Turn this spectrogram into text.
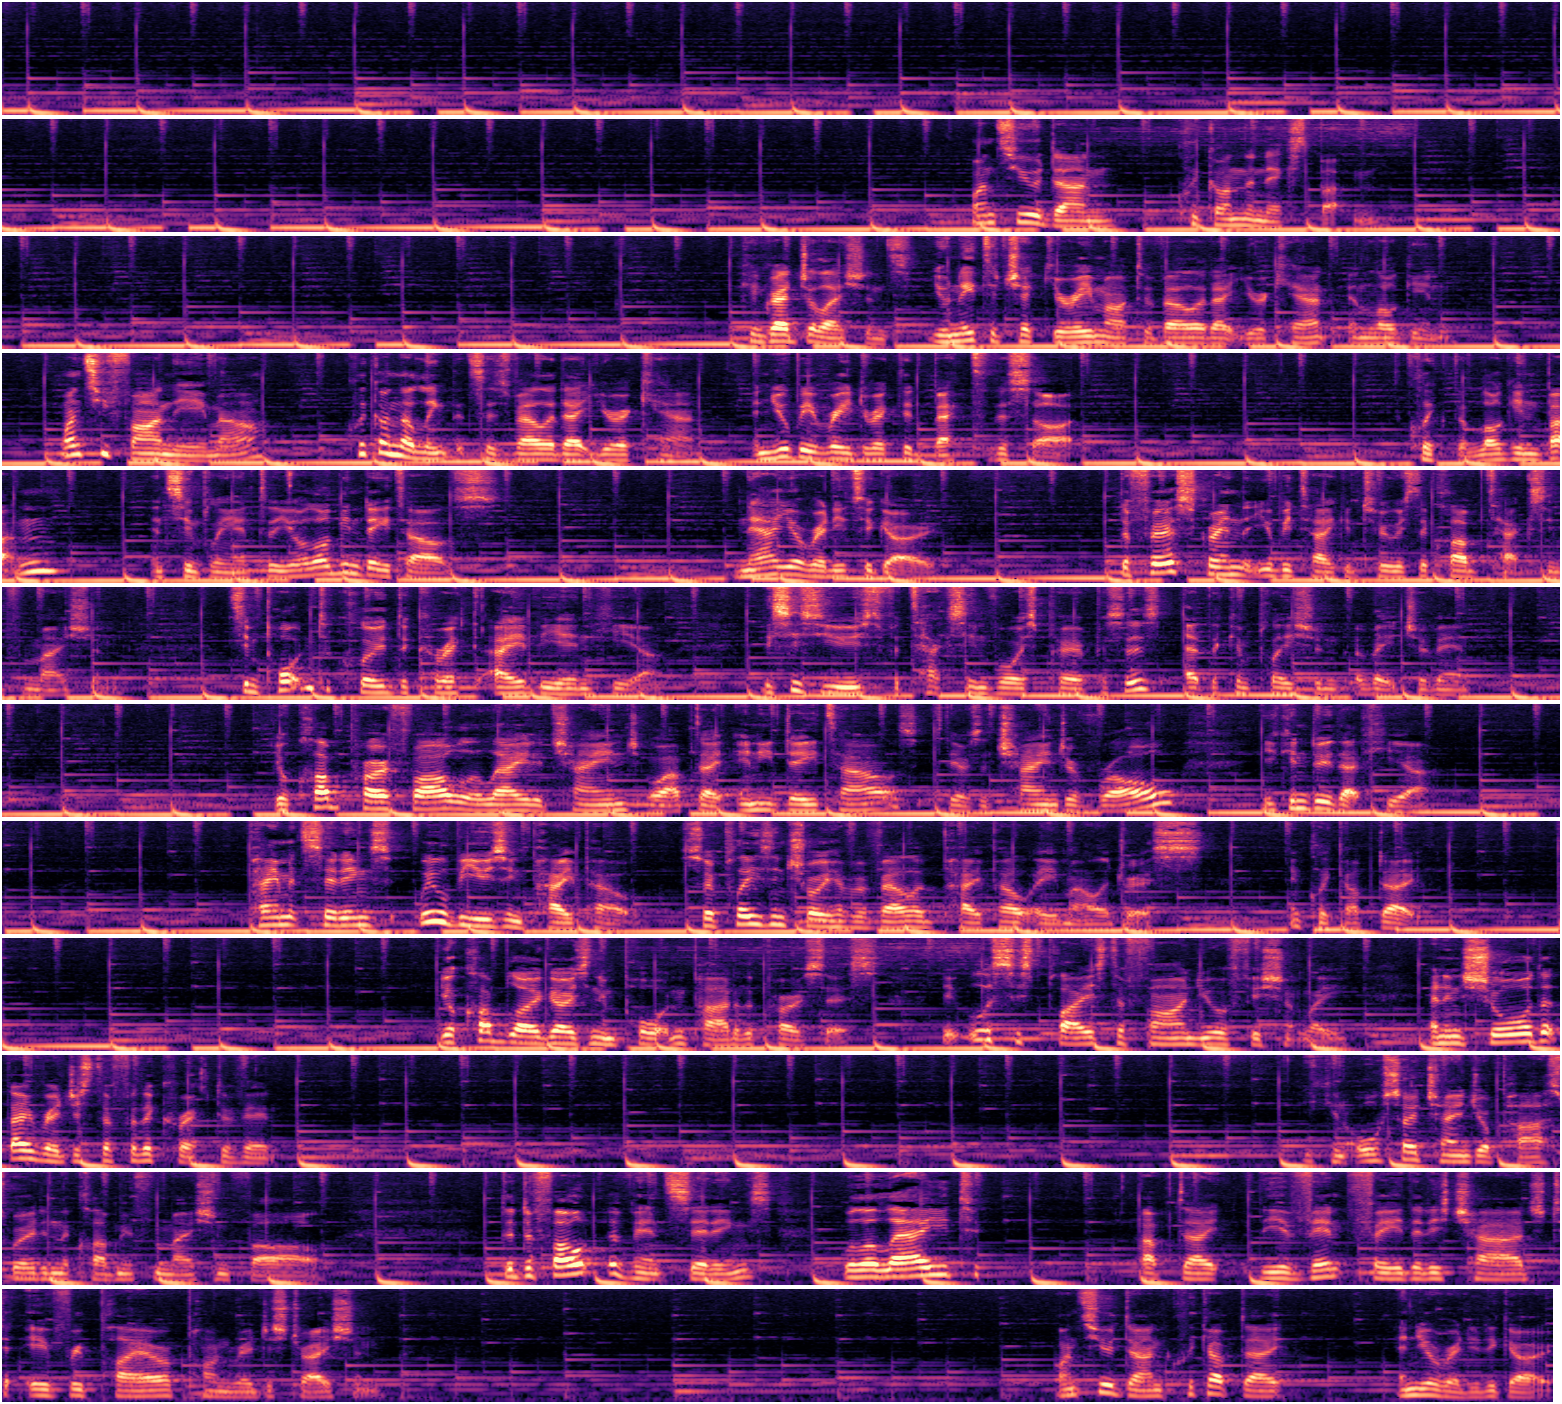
Once you are done, click on the next button. Congratulations, you'll need to check your email to validate your account and log in. Once you find the email, click on the link that says validate your account and you'll be redirected back to the site. Click the login button and simply enter your login details. Now you're ready to go. The first screen that you'll be taken to is the club tax information. It's important to include the correct ABN here. This is used for tax invoice purposes at the completion of each event. Your club profile will allow you to change or update any details. If there is a change of role, you can do that here. Payment settings, we will be using PayPal, so please ensure you have a valid PayPal email address and click Update. Your club logo is an important part of the process. It will assist players to find you efficiently and ensure that they register for the correct event. Can also change your password in the club information file. The default event settings will allow you to update the event fee that is charged to every player upon registration. Once you're done, click update and you're ready to go.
